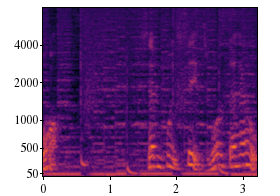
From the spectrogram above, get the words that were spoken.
what? 7.6, what the hell?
